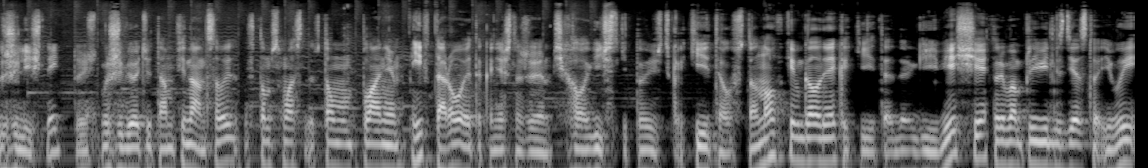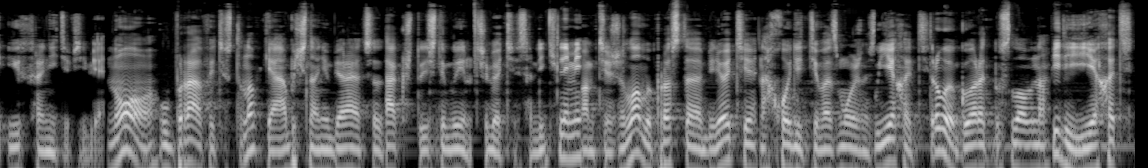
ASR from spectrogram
жилищный, то есть вы живете там финансовый в том смысле, в том плане. И второе, это, конечно же, психологический, то есть какие-то установки в голове, какие-то другие вещи, которые вам привили с детства, и вы их храните в себе. Но убрав эти установки, обычно они убираются так, что если вы живете с родителями, вам тяжело, вы просто берете, находите возможность уехать в другой город условно, переехать,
